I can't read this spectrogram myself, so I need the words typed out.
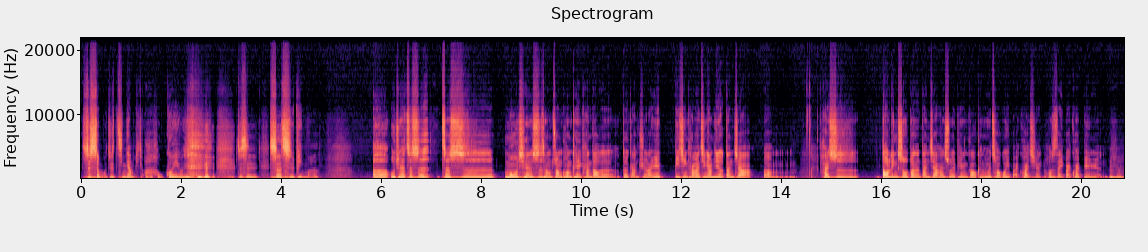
是什么？就是精酿啤酒啊，好贵哦，就是 就是奢侈品吗？呃，我觉得这是这是目前市场状况可以看到的的感觉了，因为毕竟台湾精酿啤酒单价，嗯，还是到零售端的单价还是会偏高，可能会超过一百块钱，或者在一百块边缘。嗯哼。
